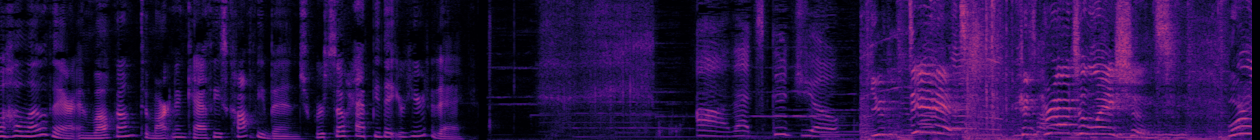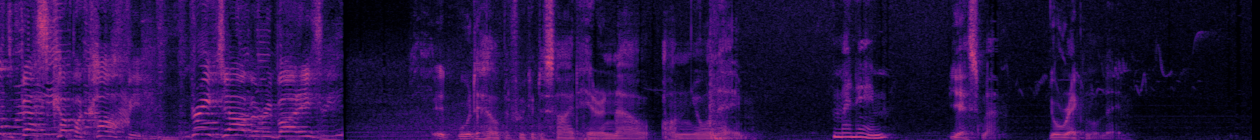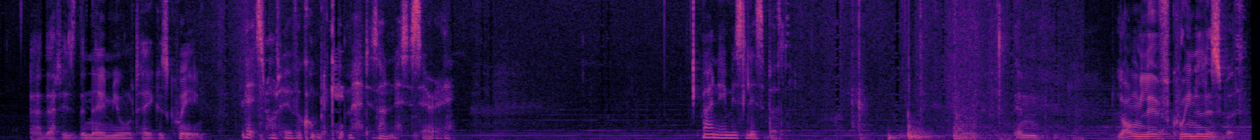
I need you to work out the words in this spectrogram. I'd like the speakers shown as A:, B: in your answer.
A: Well, hello there, and welcome to Martin and Kathy's Coffee Binge. We're so happy that you're here today.
B: Ah, that's good, Joe.
C: You did it! Congratulations! World's best cup of coffee. Great job, everybody.
D: It would help if we could decide here and now on your name.
E: My name?
D: Yes, ma'am. Your regnal name. Uh, that is the name you will take as queen.
E: Let's not overcomplicate matters unnecessarily. My name is Elizabeth.
D: And long live Queen Elizabeth.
